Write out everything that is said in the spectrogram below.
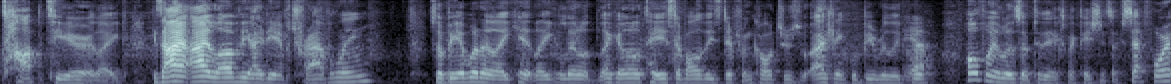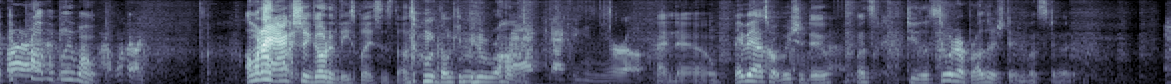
top tier like because i i love the idea of traveling. So be able to like hit like little like a little taste of all these different cultures i think would be really cool. Yeah. hopefully it lives up to the expectations i've set for it. But, it probably mean, won't Oh, I want to like I want to actually go to these places though. Don't don't get me wrong. backpacking in Europe. I know. Maybe that's what we should do. Let's dude. Let's do what our brothers did. Let's do it. Yeah,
